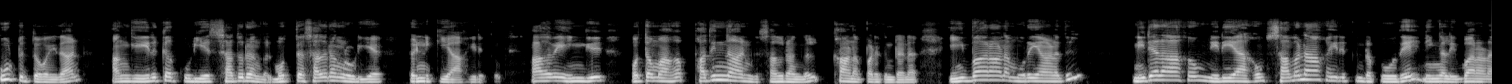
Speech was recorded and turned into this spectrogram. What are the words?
கூட்டுத்தொகைதான் அங்கே இருக்கக்கூடிய சதுரங்கள் மொத்த சதுரங்களுடைய எண்ணிக்கையாக இருக்கும். ஆகவே இங்கு மொத்தமாக பதினான்கு சதுரங்கள் காணப்படுகின்றன. இவ்வாறான முறையானது நிழலாகவும் நெறியாகவும் சமனாக இருக்கின்ற போதே நீங்கள் இவ்வாறான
